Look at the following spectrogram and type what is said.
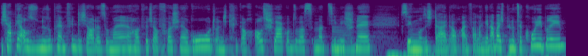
ich habe ja auch so eine super empfindliche Haut, also meine Haut wird ja auch voll schnell rot und ich kriege auch Ausschlag und sowas immer ziemlich schnell. Deswegen muss ich da halt auch einfach lang gehen. Aber ich benutze ja Kolibri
